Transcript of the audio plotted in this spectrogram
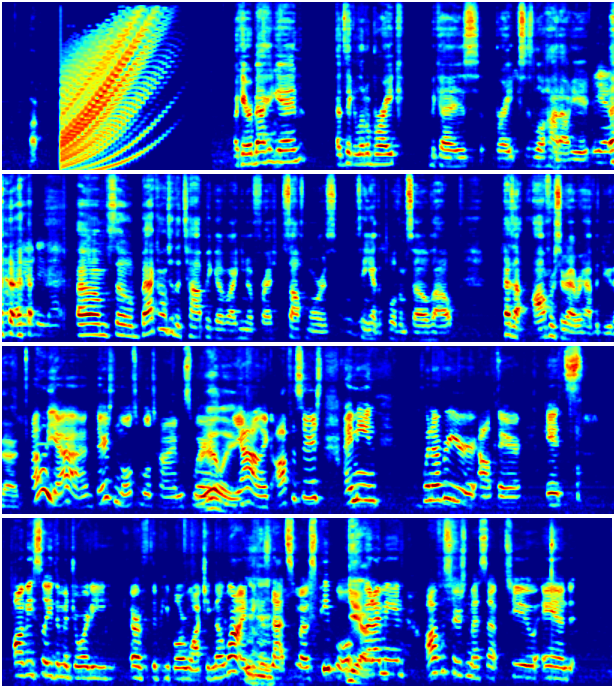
Okay, we're back again. I'll take a little break. Because breaks. It's a little hot out here. Yeah, yeah, do that. Um, so back onto the topic of like you know fresh sophomores saying you have to pull themselves out. Has an officer ever have to do that? Oh yeah, there's multiple times where Really? yeah, like officers. I mean, whenever you're out there, it's obviously the majority of the people are watching the line because Mhm. that's most people. Yeah. But I mean, officers mess up too, and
